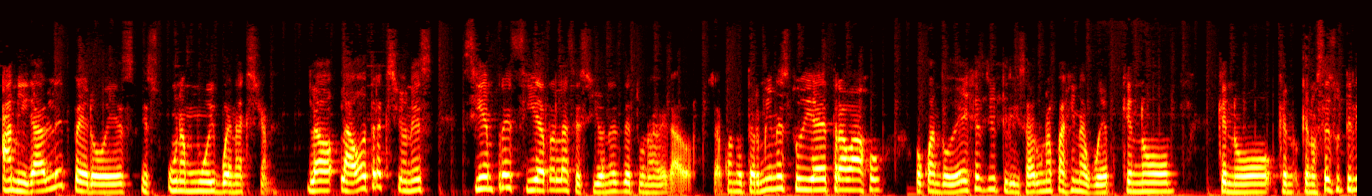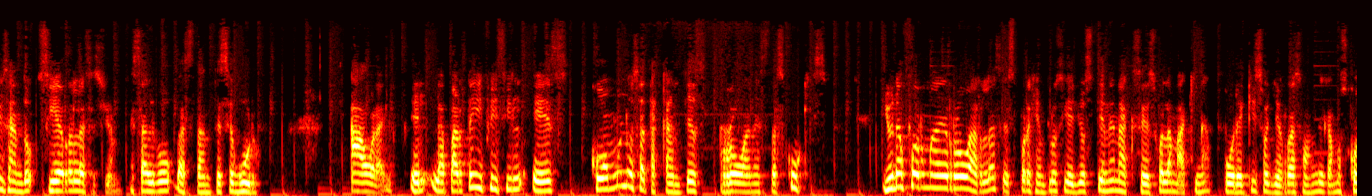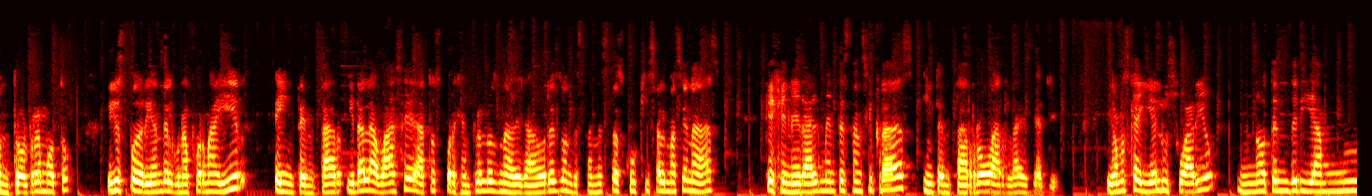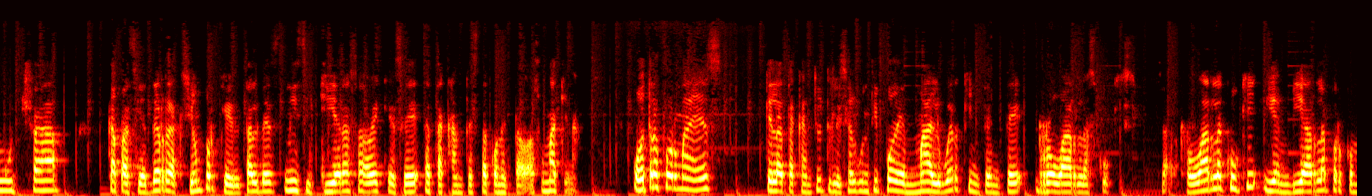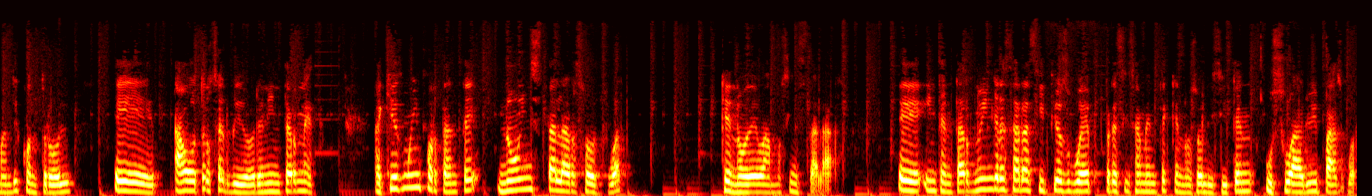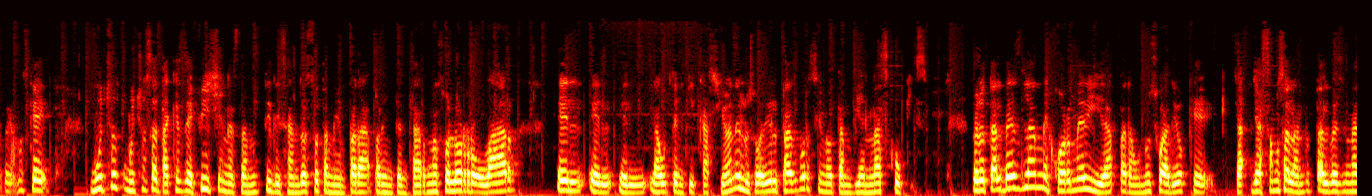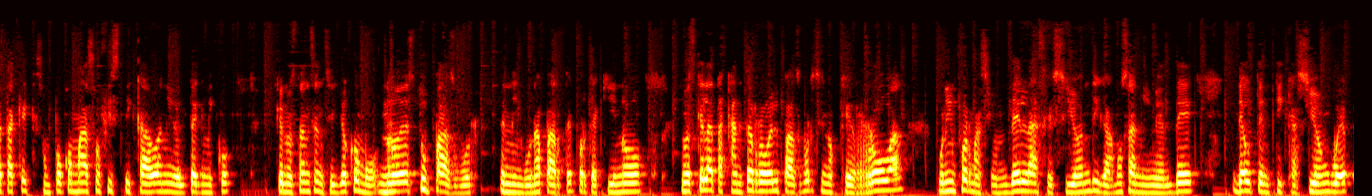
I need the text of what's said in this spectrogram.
amigable, pero es, es una muy buena acción. La, la otra acción es siempre cierra las sesiones de tu navegador. O sea, cuando termines tu día de trabajo, o cuando dejes de utilizar una página web que no, que no, que no, estés utilizando, cierra la sesión. Es algo bastante seguro. Ahora, la parte difícil es cómo los atacantes roban estas cookies. Y una forma de robarlas es, por ejemplo, si ellos tienen acceso a la máquina por X o Y razón, digamos control remoto, ellos podrían de alguna forma ir e intentar ir a la base de datos, por ejemplo, los navegadores donde están estas cookies almacenadas, que generalmente están cifradas, intentar robarla desde allí digamos que ahí el usuario no tendría mucha capacidad de reacción porque él tal vez ni siquiera sabe que ese atacante está conectado a su máquina. Otra forma es que el atacante utilice algún tipo de malware que intente robar las cookies. O sea, robar la cookie y enviarla por comando y control eh, a otro servidor en Internet. Aquí es muy importante no instalar software que no debamos instalar. Eh, intentar no ingresar a sitios web precisamente que no soliciten usuario y password. Digamos que muchos, muchos ataques de phishing están utilizando esto también para, para intentar no solo robar el, el, la autenticación, el usuario y el password, sino también las cookies. Pero tal vez la mejor medida para un usuario que ya, estamos hablando tal vez de un ataque que es un poco más sofisticado a nivel técnico, que no es tan sencillo como no des tu password en ninguna parte, porque aquí no, no es que el atacante robe el password, sino que roba una información de la sesión, digamos, a nivel de, de autenticación web,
